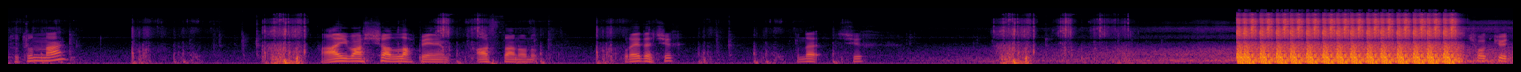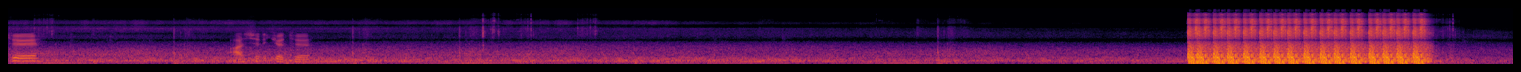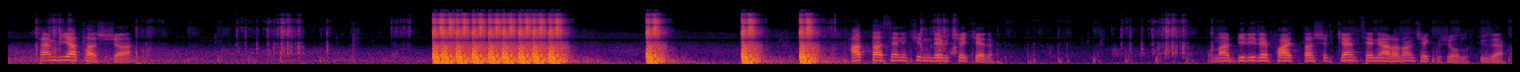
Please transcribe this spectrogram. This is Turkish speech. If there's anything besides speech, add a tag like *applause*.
Tutun lan. Ay maşallah benim aslan onu. Buraya da çık. Bunda çık. Çok kötü. Aşırı kötü. Sen bir yat aşağı. Hatta seninkini de bir çekelim. Bunlar biriyle fightlaşırken seni aradan çekmiş olduk. Güzel.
